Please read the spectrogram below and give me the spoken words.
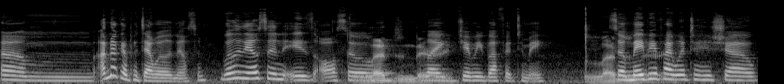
Um, I'm not gonna put down Willie Nelson. Willie Nelson is also Legendary. like Jimmy Buffett to me. So maybe if I went to his show,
